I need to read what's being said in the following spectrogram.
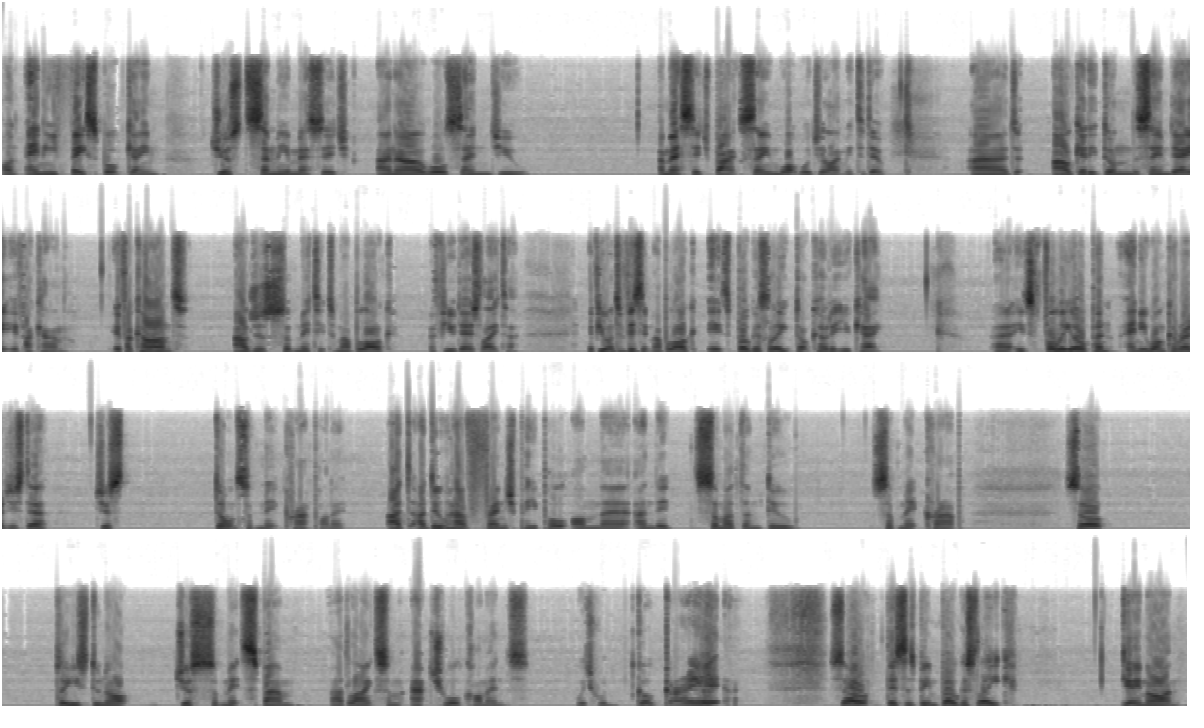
on any Facebook game, just send me a message and I will send you a message back saying what would you like me to do. And I'll get it done the same day if I can. If I can't, I'll just submit it to my blog a few days later. If you want to visit my blog, it's bogusleek.co.uk. Uh, it's fully open, anyone can register, just don't submit crap on it. I, I do have French people on there and they, some of them do submit crap. So please do not just submit spam. I'd like some actual comments, which would go great. So, this has been BogusLeek. Game on.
